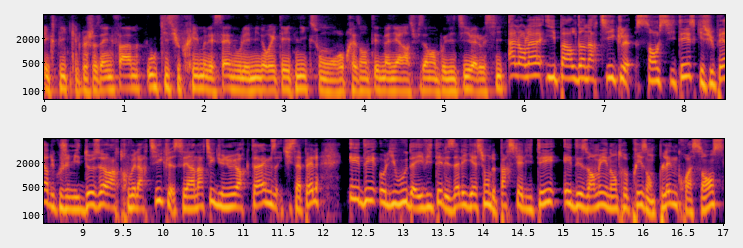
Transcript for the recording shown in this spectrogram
explique quelque chose à une femme, ou qui supprime les scènes où les minorités ethniques sont représentées de manière insuffisamment positive, elles aussi. Alors là, il parle d'un article sans le citer, ce qui est super. Du coup, j'ai mis deux heures à retrouver l'article. C'est un article du New York Times qui s'appelle Aider Hollywood à éviter les allégations de partialité est désormais une entreprise en pleine croissance.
